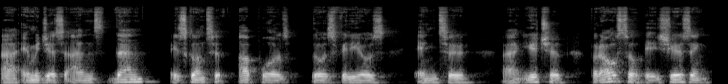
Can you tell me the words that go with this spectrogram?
uh, images, and then it's going to upload those videos into uh, YouTube. But also it's using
